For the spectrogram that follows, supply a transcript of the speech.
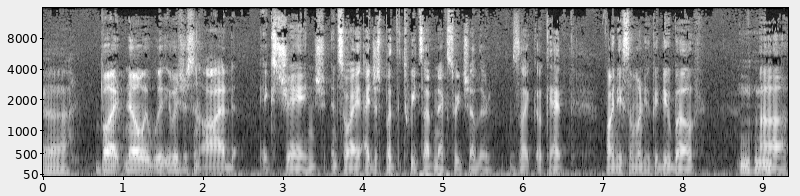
uh, but no, it, w- it was just an odd exchange, and so I, I just put the tweets up next to each other. I was like, okay, find you someone who could do both. mhm. Uh,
